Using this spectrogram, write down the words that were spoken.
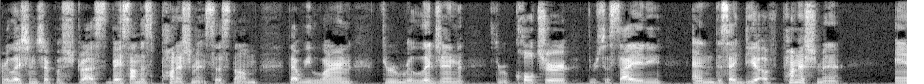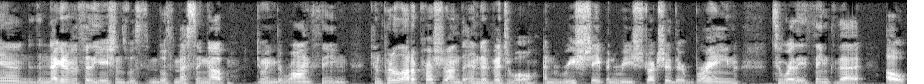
relationship with stress based on this punishment system that we learn through religion, through culture, through society, and this idea of punishment and the negative affiliations with with messing up, doing the wrong thing can put a lot of pressure on the individual and reshape and restructure their brain to where they think that, oh,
